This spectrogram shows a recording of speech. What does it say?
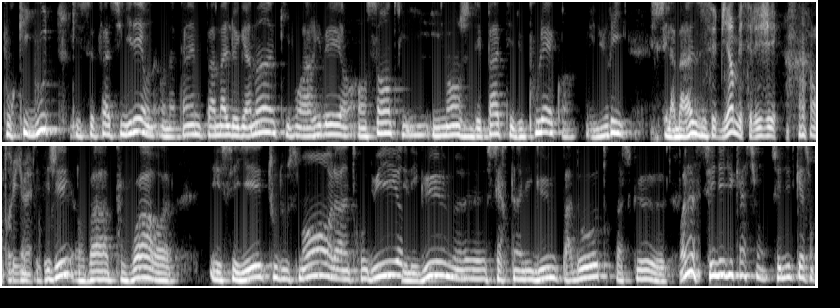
pour qu'ils goûtent, qu'ils se fassent une idée. On, a quand même pas mal de gamins qui vont arriver en, centre, ils, mangent des pâtes et du poulet, quoi, et du riz. C'est la base. C'est bien, mais c'est léger, entre guillemets. C'est léger. On va pouvoir euh, essayer tout doucement à introduire des légumes, euh, certains légumes, pas d'autres, parce que voilà, c'est une éducation, c'est une éducation.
